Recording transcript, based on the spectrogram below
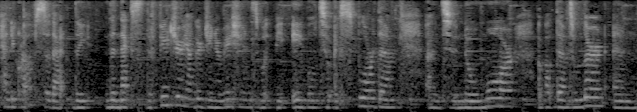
handicrafts so that the the next the future younger generations would be able to explore them and to know more about them to learn and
